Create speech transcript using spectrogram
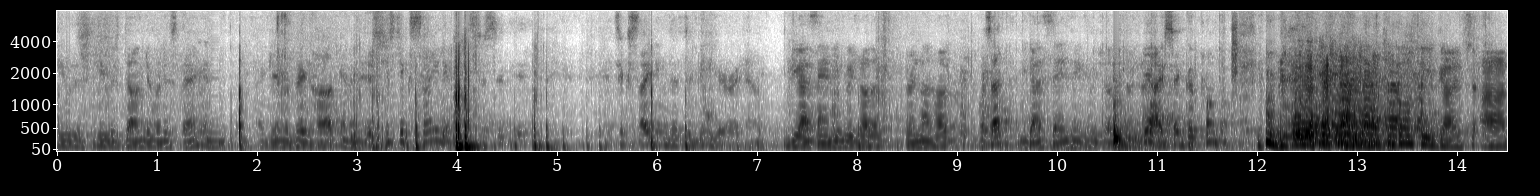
he was, he was done doing his thing, and I gave him a big hug, and it's just exciting. It's just, it, it, it's exciting to, to be here right now. Did you guys say anything to each other during that hug? What's that? You guys say anything to each other during that? Yeah, I said good promo. To both of you guys, uh,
